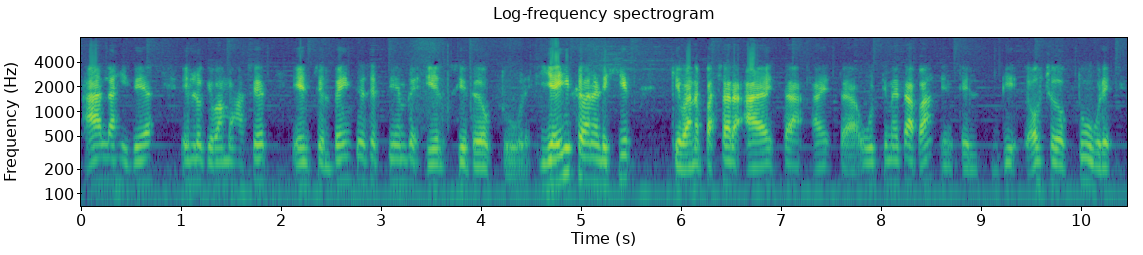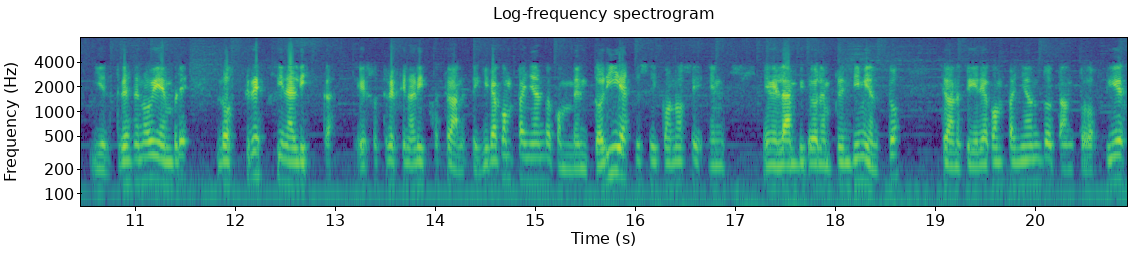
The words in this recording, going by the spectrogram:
a las ideas es lo que vamos a hacer entre el 20 de septiembre y el 7 de octubre. Y ahí se van a elegir que van a pasar a esta, a esta última etapa, entre el 8 de octubre y el 3 de noviembre, los tres finalistas. Esos tres finalistas se van a seguir acompañando con mentorías que se conoce en, en el ámbito del emprendimiento. Se van a seguir acompañando tanto los 10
